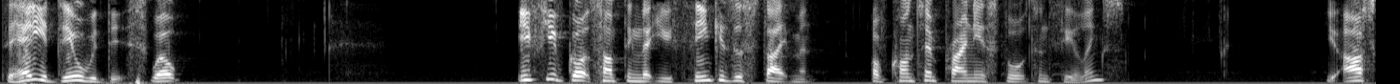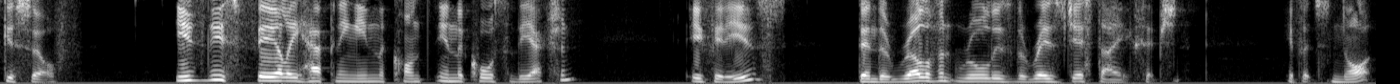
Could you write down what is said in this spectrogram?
So, how do you deal with this? Well, if you've got something that you think is a statement of contemporaneous thoughts and feelings, you ask yourself, is this fairly happening in the in the course of the action? If it is, then the relevant rule is the res gestae exception. If it's not,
